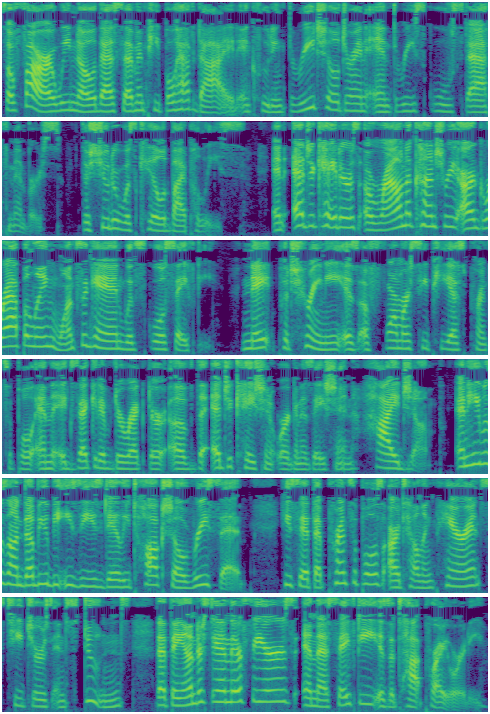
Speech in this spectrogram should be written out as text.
So far, we know that seven people have died, including three children and three school staff members. The shooter was killed by police. And educators around the country are grappling once again with school safety. Nate Petrini is a former CPS principal and the executive director of the education organization High Jump. And he was on WBEZ's daily talk show Reset, he said that principals are telling parents, teachers, and students that they understand their fears and that safety is a top priority.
